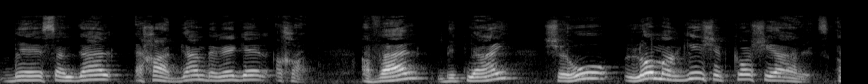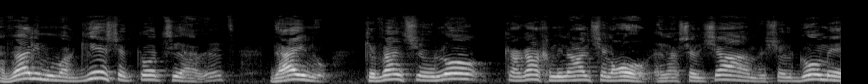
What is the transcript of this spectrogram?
בסנדל אחד, גם ברגל אחת. אבל בתנאי שהוא לא מרגיש את קושי הארץ. אבל אם הוא מרגיש את קושי הארץ, דהיינו, כיוון שהוא לא כרך מנהל של עור, אלא של שם ושל גומה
